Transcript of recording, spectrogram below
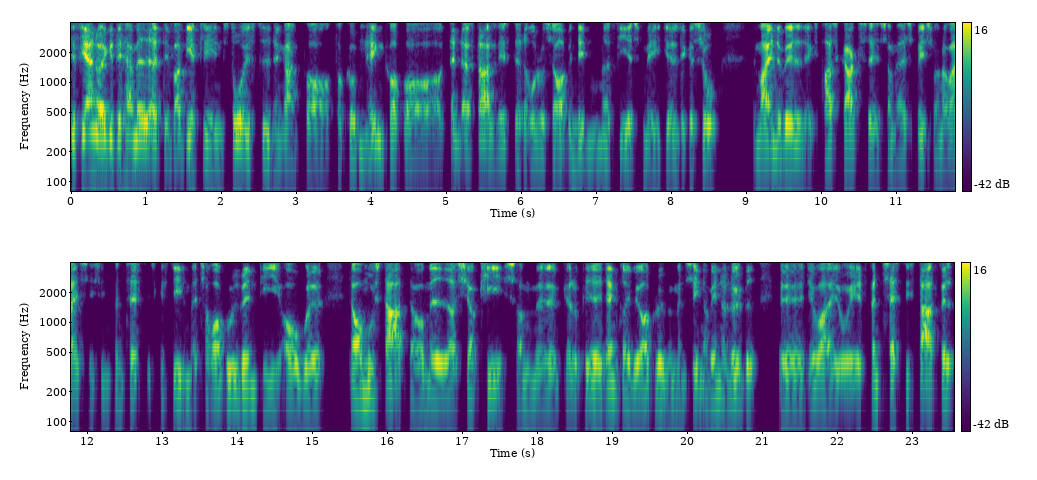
det fjerner ikke det her med, at det var virkelig en storhedstid dengang for, for Copenhagen Cup, og den der startliste, der rullede sig op i 1980 med Ideal de Gasso, Express Gaxe, øh, som havde spids undervejs i sin fantastiske stil med Tarok udvendig, og øh, der var Mustard, der var med, og Shoki, som øh, galopperede et angreb i opløbet, men senere vinder løbet. Øh, det var jo et fantastisk startfelt,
